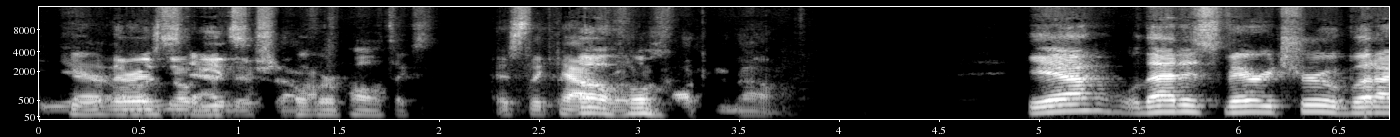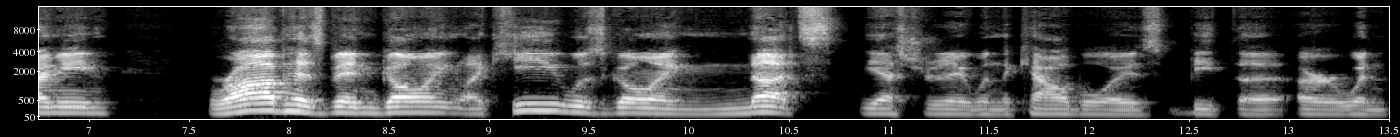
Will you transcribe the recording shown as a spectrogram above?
Yeah, here there no either, Shaun. over politics. It's the Cowboys Oh. talking about. Yeah, well, that is very true. But I mean, Rob has been going like he was going nuts yesterday when the Cowboys beat the or when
